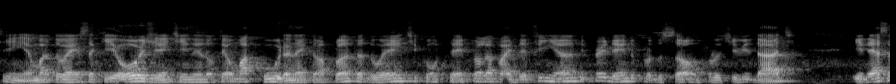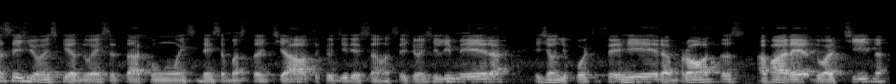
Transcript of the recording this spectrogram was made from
Sim, é uma doença que hoje a gente ainda não tem uma cura, né? Então, a planta doente, com o tempo, ela vai definhando e perdendo produção, produtividade. E nessas regiões que a doença está com uma incidência bastante alta, que eu diria são as regiões de Limeira, região de Porto Ferreira, Brotas, Avaré, Duartina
